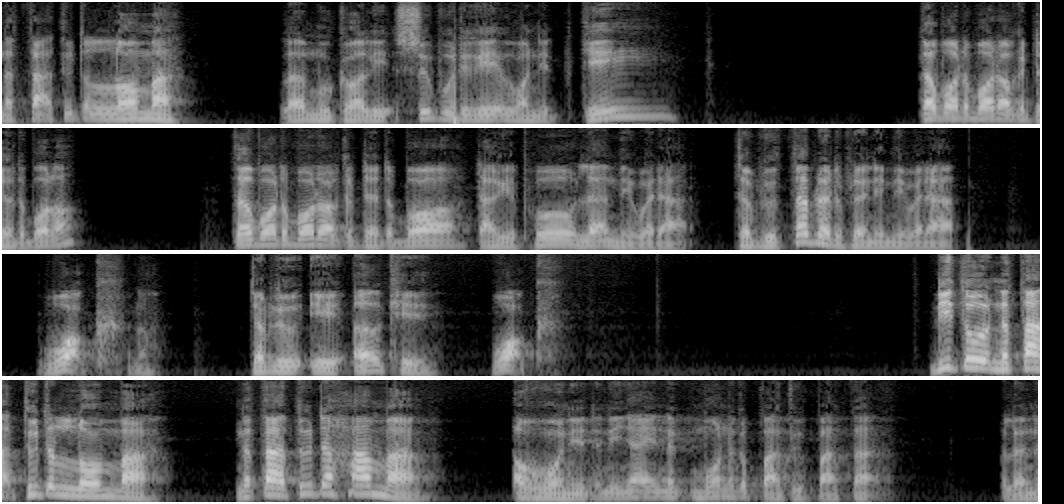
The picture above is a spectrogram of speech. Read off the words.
နတသူတလောမှာလာမူကလီစုပူတကေဝန်စ်ကေတဘောတဘောတော့ကတဲ့တဘောလား တဘောတဘောတော့ကတဲ့တဘောတာကေဖိုးလက်နေဝဒ W tablet တဖလက်နေမြေဝဒ walk နော် W A L K walk ဒီတော့နတသူတလုံးမှာနတသူတဟာမှာအဝန်နေတနေညိုင်းမောနကပါသူပါတာဘလန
